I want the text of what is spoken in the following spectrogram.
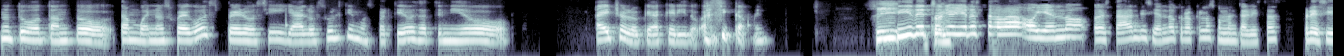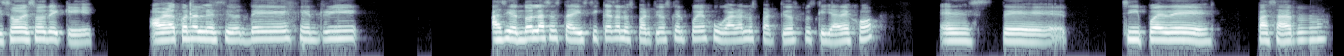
no tuvo tanto, tan buenos juegos, pero sí, ya los últimos partidos ha tenido, ha hecho lo que ha querido, básicamente. Sí, Sí, de hecho yo ayer estaba oyendo, o estaban diciendo, creo que los comentaristas, preciso eso de que ahora con la lesión de Henry, haciendo las estadísticas de los partidos que él puede jugar a los partidos pues que ya dejó, este, sí puede pasarlo.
